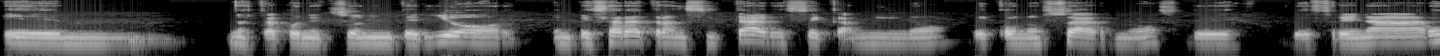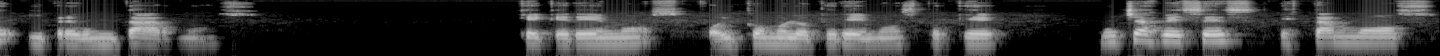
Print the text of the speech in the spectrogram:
em, nuestra conexión interior, empezar a transitar ese camino de conocernos, de, de frenar y preguntarnos qué queremos y cómo lo queremos, porque muchas veces estamos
